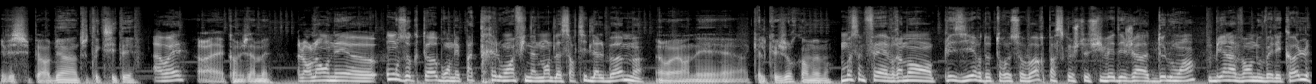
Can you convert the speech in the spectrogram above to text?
Je vais super bien, tout excité. Ah ouais? Ouais, comme jamais. Alors là on est euh, 11 octobre, on n'est pas très loin finalement de la sortie de l'album. Ouais, on est à quelques jours quand même. Moi ça me fait vraiment plaisir de te recevoir parce que je te suivais déjà de loin, bien avant Nouvelle École.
